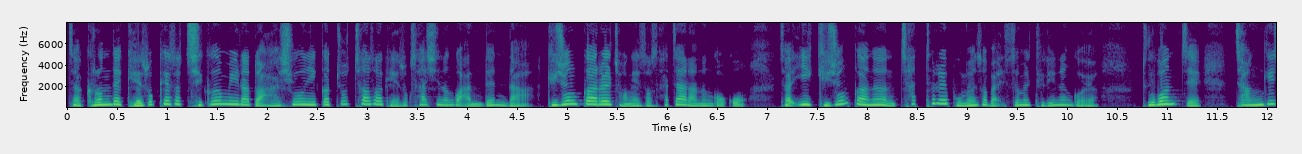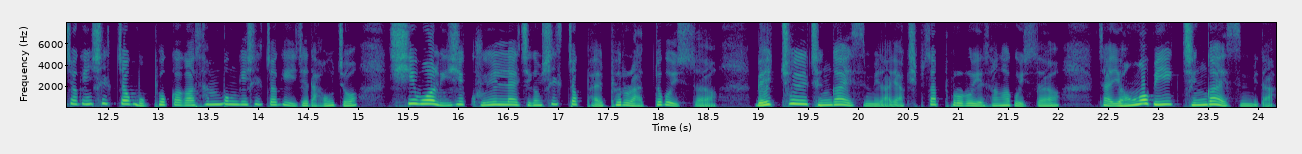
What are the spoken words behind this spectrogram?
자, 그런데 계속해서 지금이라도 아쉬우니까 쫓아서 계속 사시는 거 안 된다. 기준가를 정해서 사자라는 거고, 자, 이 기준가는 차트를 보면서 말씀을 드리는 거예요. 두 번째, 장기적인 실적 목표가가 3분기 실적이 이제 나오죠. 10월 29일 날 지금 실적 발표를 앞두고 있어요. 매출 증가했습니다. 약 14%로 예상하고 있어요. 자, 영업이익 증가했습니다.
